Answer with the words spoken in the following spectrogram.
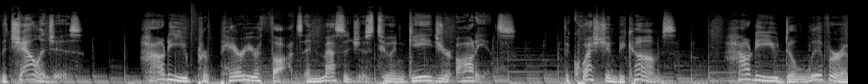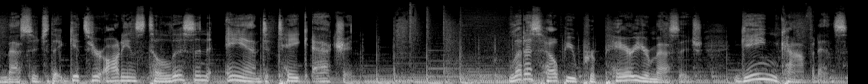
The challenge is how do you prepare your thoughts and messages to engage your audience? The question becomes how do you deliver a message that gets your audience to listen and take action? Let us help you prepare your message, gain confidence,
